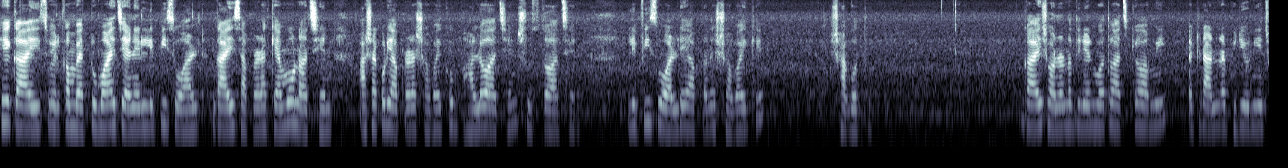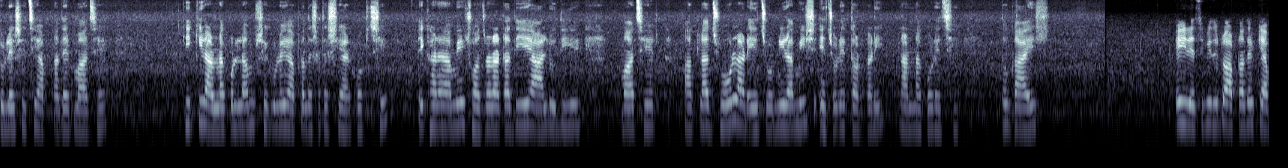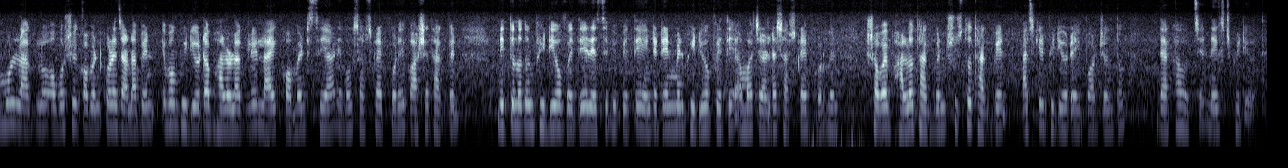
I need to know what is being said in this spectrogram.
Hey guys, welcome back to my channel Lipi's world. Guys, আপনারা কেমন আছেন? আশা করি আপনারা সবাই খুব ভালো আছেন, সুস্থ আছেন। লিপিস ওয়ার্ল্ডে আপনাদের সবাইকে স্বাগত। গাইস, অন্যান্য দিনের মতো আজকেও আমি একটা রান্নার ভিডিও নিয়ে চলে এসেছি আপনাদের মাঝে। কি কি রান্না করলাম সেগুলোই আপনাদের সাথে শেয়ার করছি। এখানে আমি সজনা ডাঁটা দিয়ে, আলু দিয়ে মাছের পাতলা ঝোল আর এঁচড়, নিরামিষ এঁচড়ের তরকারি রান্না করেছি। তো গাইস এই রেসিপি দুটো আপনাদের কেমন লাগল অবশ্যই কমেন্ট করে জানাবেন এবং ভিডিওটা ভালো লাগলে লাইক কমেন্ট শেয়ার এবং সাবস্ক্রাইব করে পাশে থাকবেন। নিত্য নতুন ভিডিও পেতে রেসিপি পেতে এন্টারটেনমেন্ট ভিডিও পেতে আমার চ্যানেলটা সাবস্ক্রাইব করবেন। সবাই ভালো থাকবেন, সুস্থ থাকবেন। আজকের ভিডিওটা এই পর্যন্ত। দেখা হচ্ছে নেক্সট ভিডিওতে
